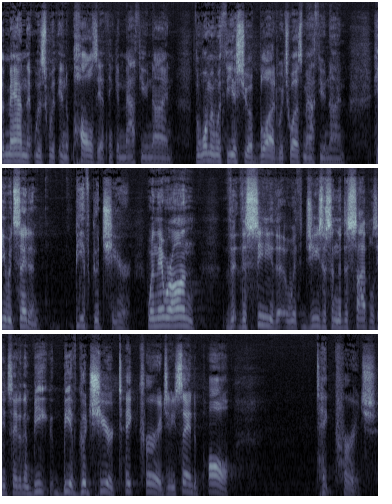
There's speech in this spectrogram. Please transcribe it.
The man that was with, in a palsy, I think in Matthew 9, the woman with the issue of blood, which was Matthew 9, he would say to them, Be of good cheer. When they were on the, the sea the, with Jesus and the disciples, he'd say to them, be, be of good cheer, take courage. And he's saying to Paul, Take courage.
